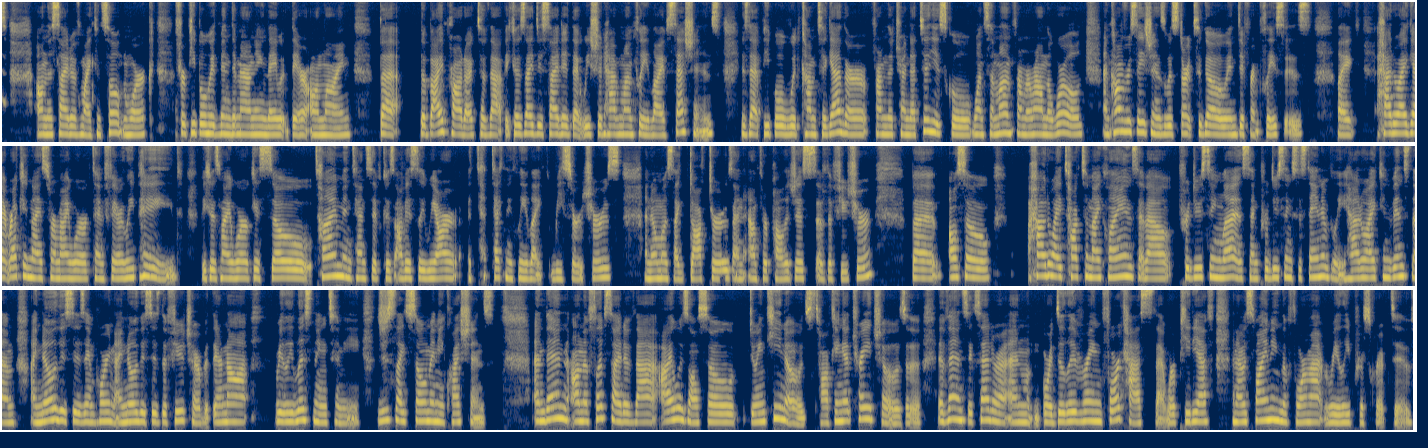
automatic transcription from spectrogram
on the side of my consultant work for people who had been demanding they they're online. But the byproduct of that, because I decided that we should have monthly live sessions, is that people would come together from the Trend Atelier School once a month from around the world and conversations would start to go in different places. Like, how do I get recognized for my work and fairly paid? Because my work is so time intensive because obviously we are technically like researchers and almost like doctors and anthropologists of the future but also how do I talk to my clients about producing less and producing sustainably? How do I convince them? I know this is important. I know this is the future, but they're not really listening to me. Just like so many questions. And then on the flip side of that, I was also doing keynotes, talking at trade shows, uh, events, etc., and or delivering forecasts that were PDF. And I was finding the format really prescriptive.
